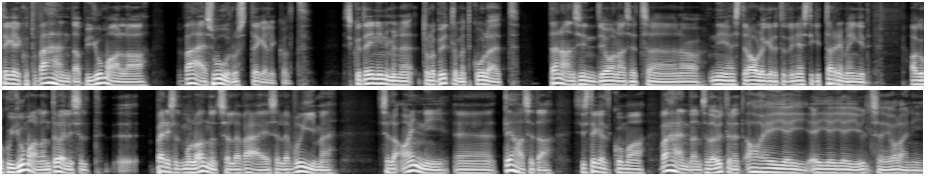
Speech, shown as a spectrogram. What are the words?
tegelikult vähendab jumala väe suurust tegelikult. siis kui teine inimene tuleb ütlema, et kuule, et tänan sind, Joonas, et sa no nii hästi laule kirjutad või nii hästi kitarri mängid. Aga kui jumal on tõeliselt, päriselt mulle andnud selle väe ja selle võime, selle anni eh, teha seda, siis tegelikult, kui ma vähendan seda, ütlen, et aa oh, ei, ei, ei, ei, ei, üldse ei ole nii.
